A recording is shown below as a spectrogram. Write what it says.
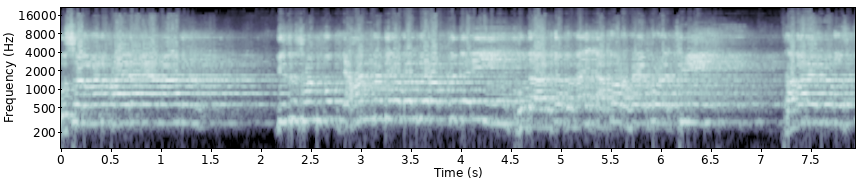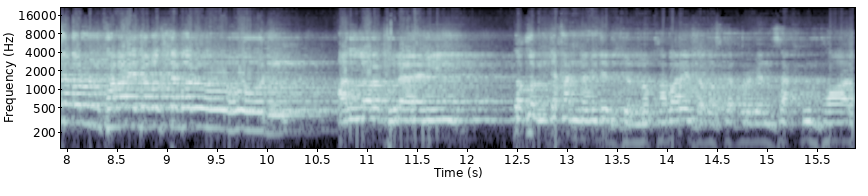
মুসলমান ভাইরা, আমার কিছু সংখ্যক জাহান্নামীরা বলবে রব্বি করিম ক্ষুধার যতনাই কাতর হয়ে পড়েছি খাবারের ব্যবস্থা করুন খাবারের ব্যবস্থা করুন আল্লাহ রাব্বুল আলামিন তখন জাহান্নামীদের জন্য খাবারের ব্যবস্থা করবেন জাকুম ফল।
